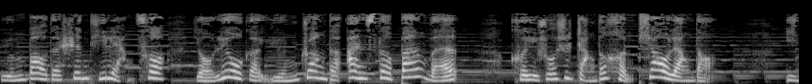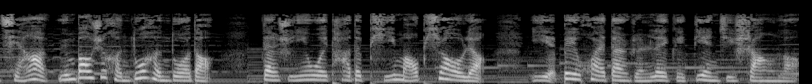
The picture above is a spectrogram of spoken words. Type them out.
云豹的身体两侧有六个云状的暗色斑纹，可以说是长得很漂亮的。以前啊，云豹是很多很多的。但是因为它的皮毛漂亮，也被坏蛋人类给惦记上了。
